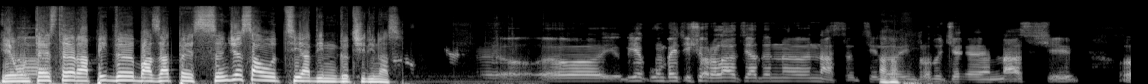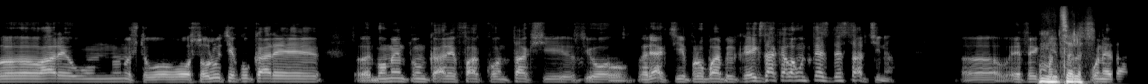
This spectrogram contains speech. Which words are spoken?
E un test rapid bazat pe sânge sau ți ia din gât și din nas? E cu un bețișor la alția din uh, nas, ți-l Aha. introduce în nas și uh, are un, nu știu, o, o soluție cu care în momentul în care fac contact și o reacție probabil că exact ca la un test de sarcină. Uh, efectiv spune dacă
